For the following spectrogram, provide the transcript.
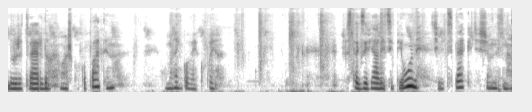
Дуже твердо, важко копати, ну маленько викопаю. Щось так зів'яли ці піони, чи від спеки, чи що, не знаю.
